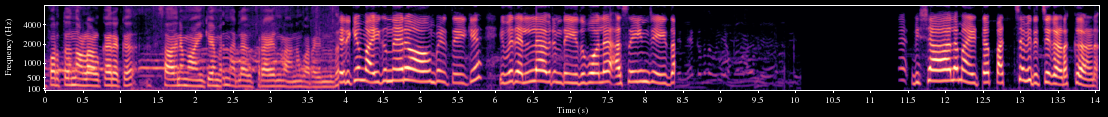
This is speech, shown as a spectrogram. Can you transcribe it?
പുറത്തു നിന്നുള്ള ആൾക്കാരൊക്കെ സാധനം വാങ്ങിക്കാൻ. നല്ല അഭിപ്രായങ്ങളാണ് പറയുന്നത്. ശരിക്കും വൈകുന്നേരം ആകുമ്പോഴത്തേക്ക് ഇവരെല്ലാവരും ദേ ഇതുപോലെ അസൈൻ ചെയ്ത വിശാലമായിട്ട് പച്ച വിരിച്ച് കിടക്കുകയാണ്.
